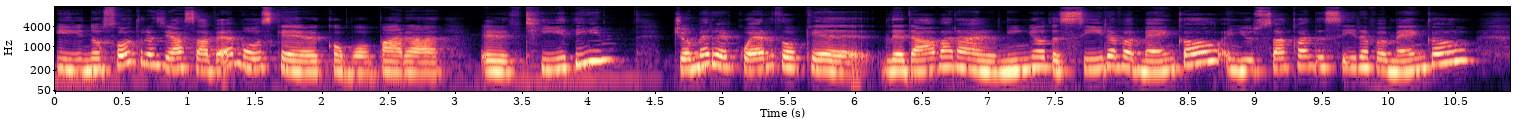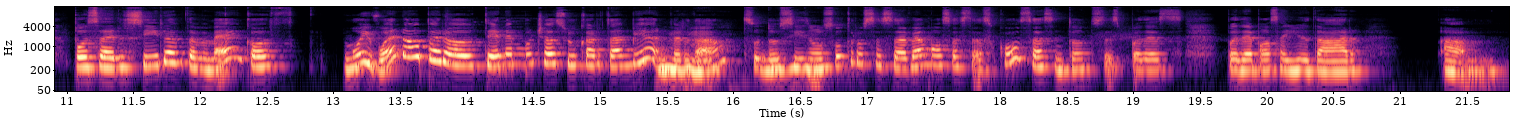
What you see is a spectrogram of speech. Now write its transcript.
y nosotros ya sabemos que como para el teething, yo me recuerdo que le daban al niño the seed of a mango and you suck on the seed of a mango. Pues el seed of the mango muy bueno, pero tiene mucho azúcar también, ¿verdad? Si nosotros sabemos estas cosas, entonces puedes, podemos ayudar um,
